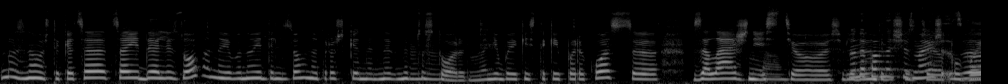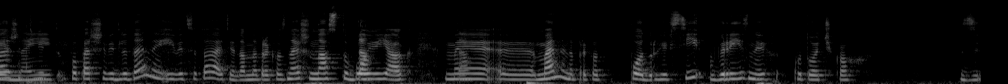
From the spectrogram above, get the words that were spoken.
ну знову ж таки, це це ідеалізовано, і воно ідеалізовано трошки не не, не в ту сторону. Воно ніби якийсь такий перекос е, в залежність. Так. Що ну, напевно, що знаєш, залежить і... від, по-перше, від людини і від ситуації. Там, наприклад, знаєш, у нас з тобою так. як ми е, мене, наприклад, подруги всі в різних куточках з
